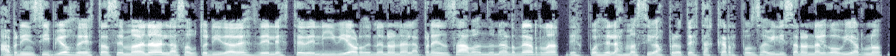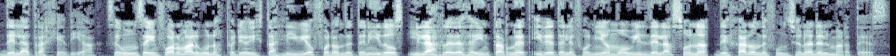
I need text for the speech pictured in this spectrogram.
A principios de esta semana, las autoridades del este de Libia ordenaron a la prensa abandonar Derna después de las masivas protestas que responsabilizaron al gobierno de la tragedia. Según se informa, algunos periodistas libios fueron detenidos y las redes de Internet y de telefonía móvil de la zona dejaron de funcionar el martes.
